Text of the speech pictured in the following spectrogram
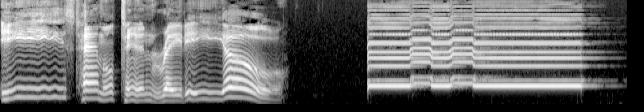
East Hamilton Radio.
